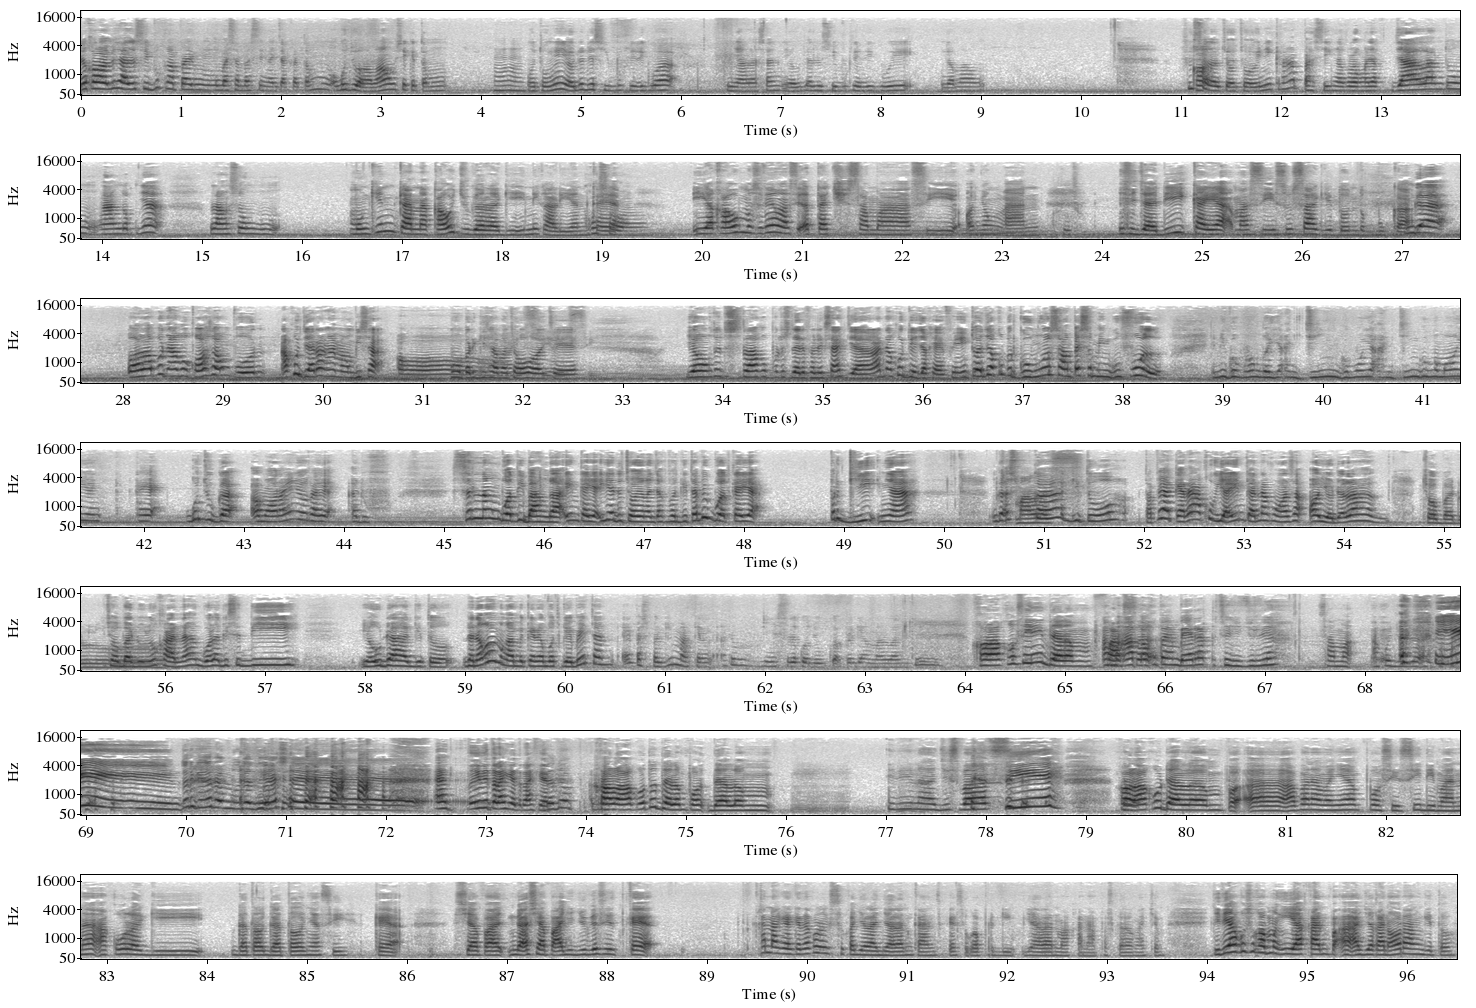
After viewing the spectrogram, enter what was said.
Ya kalau misalnya lu sibuk ngapain basa-basi ngajak ketemu? Aku juga gak mau sih ketemu. Mm-mm. untungnya ya udah dia sibuk jadi gue punya alasan ya udah lu sibuk jadi gue nggak mau. Susah Kok- loh cowok-cowok ini kenapa sih nggak kalau ngajak jalan tuh nganggapnya langsung mungkin karena kau juga lagi ini kalian kayak kosong iya kau maksudnya masih attach sama si onyong kan? Jadi kayak masih susah gitu untuk buka? Enggak. Walaupun aku kosong pun aku jarang emang bisa oh Mau pergi sama cowok, see. yang waktu itu setelah aku putus dari Felix saja kan aku diajak Kevin itu aja aku bergumul sampai seminggu full. Ini gue mau gak ya anjing? Gue mau ya anjing? Gue gak mau ya. Kayak gue juga sama orangnya juga kayak aduh seneng buat dibanggain. Kayak iya ada cowok yang ngajak pergi. Tapi buat kayak perginya nggak suka Males. gitu. Tapi akhirnya aku iyain karena aku ngerasa oh ya udahlah coba dulu. coba dulu karena gue lagi sedih. Ya udah gitu. Dan aku emang gak mikirnya buat gebetan. Eh pas pergi makin aduh nyesel kok juga pergi sama lu anjing. Kalau aku sih ini dalam fase apa? aku pengen berak sejujurnya. Sama aku juga. Ih ntar kita udah muda di WC eh ini terakhir terakhir. Kalau aku tuh dalam dalam ini najis banget sih kalau aku dalam eh, apa namanya posisi di mana aku lagi gatal-gatalnya sih. Kayak siapa nggak siapa aja juga sih. Kayak kan akhir-akhir aku suka jalan-jalan kan. Kayak suka pergi jalan makan apa segala macam jadi aku suka mengiyakan pa- ajakan orang gitu.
